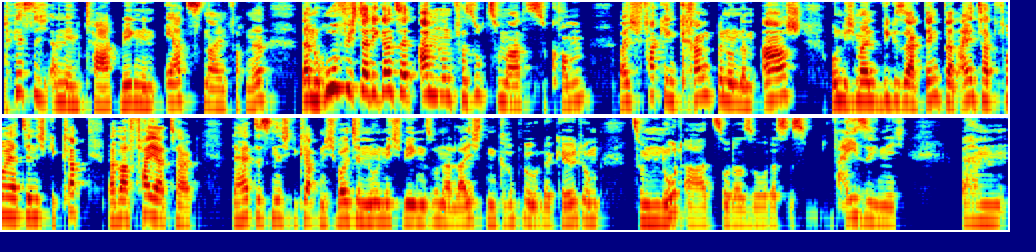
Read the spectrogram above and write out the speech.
pissig an dem Tag wegen den Ärzten einfach, ne? Dann rufe ich da die ganze Zeit an und versuche zum Arzt zu kommen, weil ich fucking krank bin und im Arsch. Und ich meine, wie gesagt, denk dran, einen Tag vorher hätte nicht geklappt. Da war Feiertag. Da hätte es nicht geklappt. Und ich wollte nur nicht wegen so einer leichten Grippe und Erkältung zum Notarzt oder so. Das ist, weiß ich nicht. Ähm,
